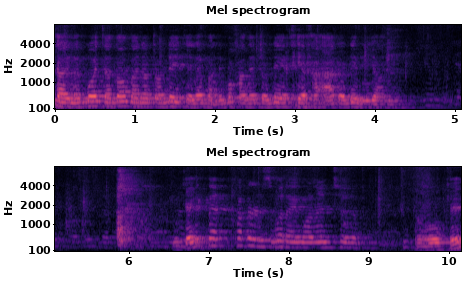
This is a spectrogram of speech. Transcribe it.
chơi là mỗi cho đó mà nó trốn đây thì là mà nó khó để trốn đây kia khá á trốn đây mùi giò I okay think that covers what I wanted to. okay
